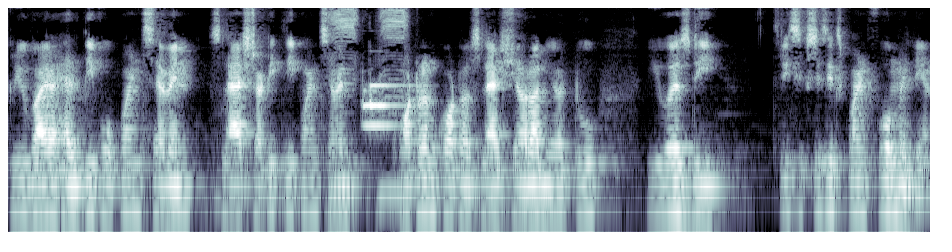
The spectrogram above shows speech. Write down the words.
grew by a healthy 4.7 slash 33.7 quarter on quarter slash year on year to USD 366.4 million.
